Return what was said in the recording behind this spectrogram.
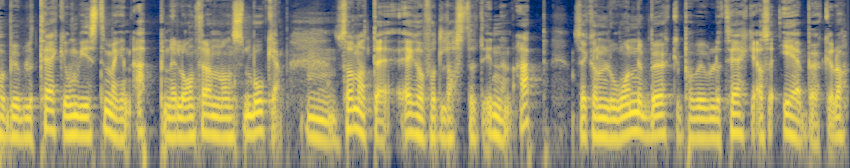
på biblioteket hun viste meg en app når jeg lånte den Nansen-boken. Sånn at eh, jeg har fått lastet inn en app, så jeg kan låne bøker på biblioteket, altså e-bøker, da.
